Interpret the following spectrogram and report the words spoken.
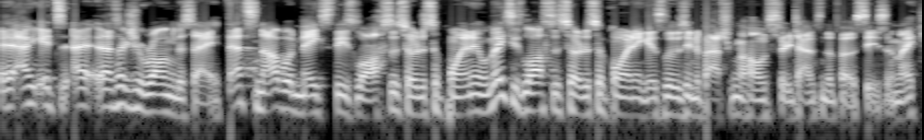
it's that's actually wrong to say. That's not what makes these losses so disappointing. What makes these losses so disappointing is losing to Patrick Mahomes three times in the postseason. Like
